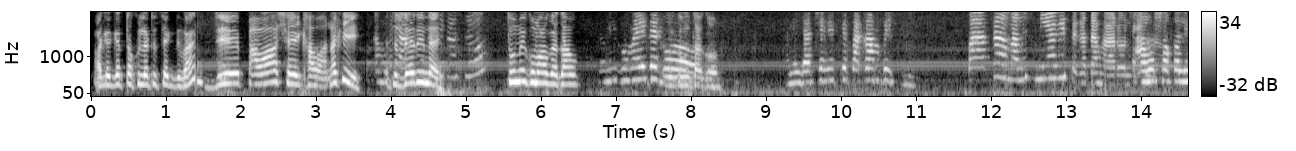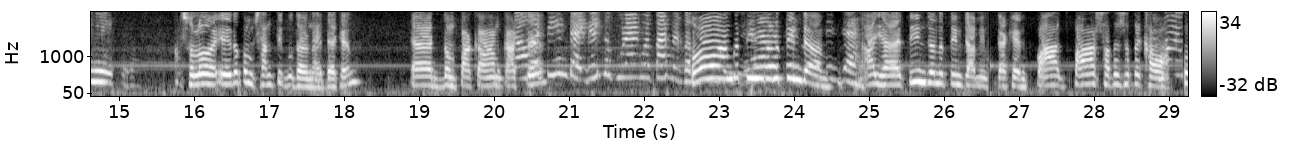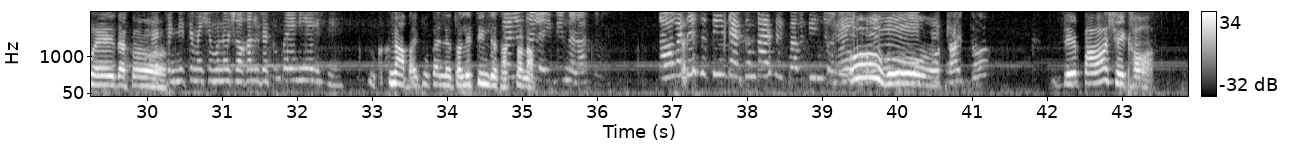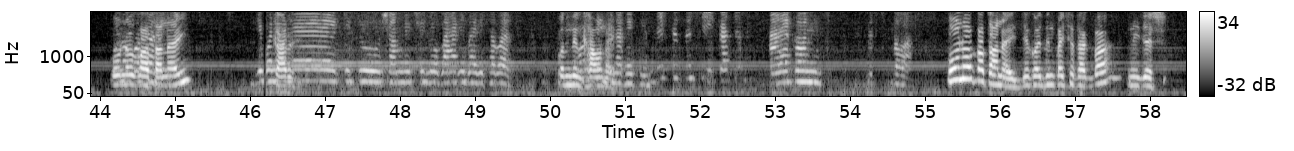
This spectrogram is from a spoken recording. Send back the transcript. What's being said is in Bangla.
আগে গেটটা খুলে একটু চেক দিবা হ্যাঁ? যে পাওয়া সেই খাওয়া নাকি? একটু দেরি নাই। তুমি ঘুমাও গে যাও। তুমি ঘুমাই তুমি ঘুম থাকো আমি গাছের নিচে পাকা আম পেয়েছি পাকা মানুষ নিয়ে গেছে আরও সকালে নিয়ে গেছে আসলে এরকম শান্তি কোথাও নাই দেখেন? একদম পাকা আম কাটছে। ও আমাকে তিনজনের তিনটা আই হ্যাঁ তিনজনের তিনটা আমি। দেখেন পাঁচ পাওয়ার সাথে সাথে খাওয়া। এই দেখো। গাছের নিচে মেশে মনে হয় সকালে উঠে টুকাই নিয়ে গেছে। না ভাই টুকাইলে তাহলে তিনটে থাকতো না। তাহলে দেখছ তিনটা একদম পারফেক্ট পাবে তিনজন। ও তাই তো? যে পাওয়া সে খাওয়া। কোনো কথা নাই। জীবনে কিছু সামনে ছিল বাহারি খাবার। কোনদিন খাও নাই। না দেখতে তো সেই কাঁচা আর এখন কোনো কথা নাই। যে কয়দিন পাইছে থাকবা নিজের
